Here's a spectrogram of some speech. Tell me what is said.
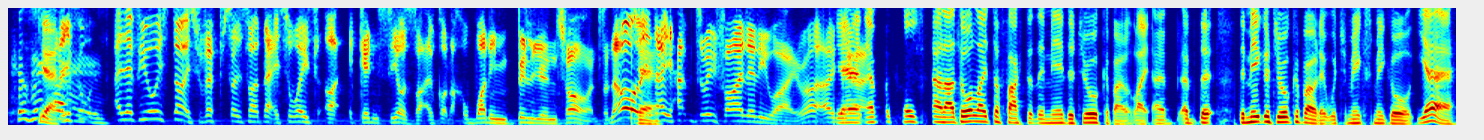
because Yeah. And, know. if, and have you always noticed with episodes like that, it's always like, against the odds. Like I've got like a one in billion chance, and oh, Yeah. they, they happen to be fine anyway, right? Okay. Yeah, and, because, and I don't like the fact that they made a joke about like uh, uh, the, they make a joke about it, which makes me go, yeah,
